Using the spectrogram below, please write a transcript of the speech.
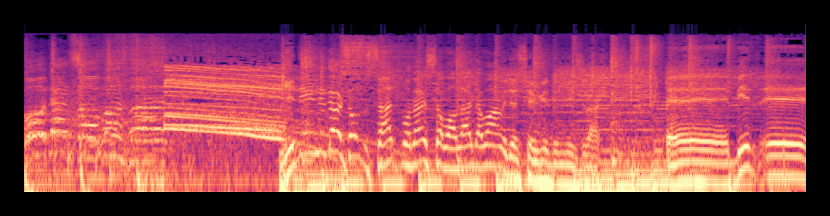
Modern Sabahlar 7.54 oldu saat modern sabahlar devam ediyor sevgili dinleyiciler. E, bir e,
